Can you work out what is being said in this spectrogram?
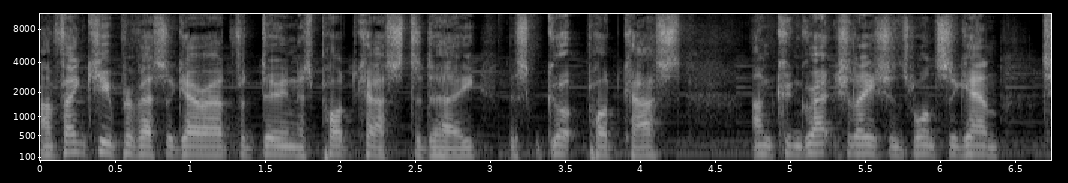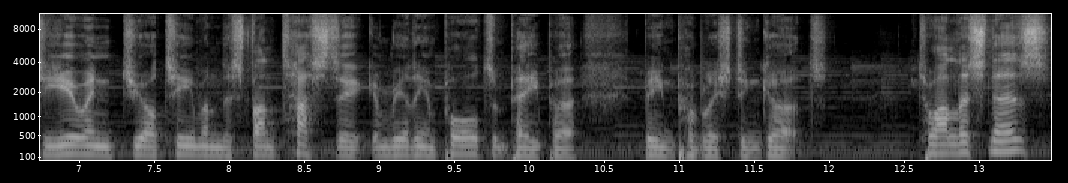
And thank you, Professor Gerhard, for doing this podcast today, this gut podcast. And congratulations once again to you and to your team on this fantastic and really important paper being published in Gut. To our listeners,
